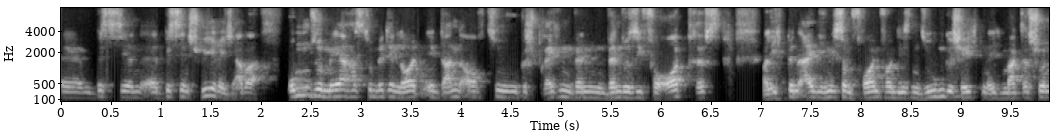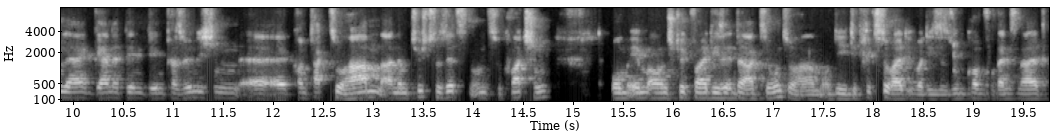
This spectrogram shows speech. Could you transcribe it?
äh ein bisschen, äh, bisschen schwierig. Aber umso mehr hast du mit den Leuten eben dann auch zu besprechen, wenn, wenn du sie vor Ort triffst. Weil ich bin eigentlich nicht so ein Freund von diesen Zoom-Geschichten. Ich mag das schon gerne, den, den persönlichen äh, Kontakt zu haben, an einem Tisch zu sitzen und zu quatschen. um eben auch ein Stück weit diese Interaktion zu haben. Und die, die kriegst du halt über diese Zoom-Konferenzen halt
